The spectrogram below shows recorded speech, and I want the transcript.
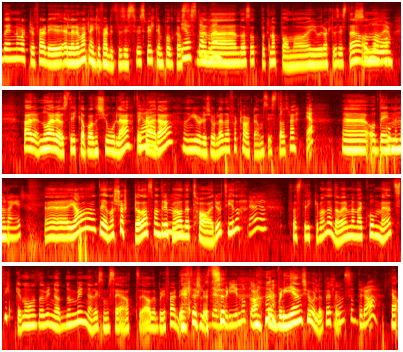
den ble ferdig Eller den ble egentlig ferdig til sist vi spilte inn podkast. Ja, men jeg da satt på knappene og gjorde alt det siste. Sånn og nå, det, ja. Har, nå er jeg jo strikka på en kjole til Ja. Klara. En julekjole. Det fortalte jeg om sist da, tror jeg. Ja. Uh, og den Kommet noe lenger. Uh, Ja, det er noe skjørte da som jeg driver med, Mm. og det tar jo tid, da. Ja, ja. Så jeg strikker meg nedover, men jeg kom med et stykke nå. Nå begynner jeg liksom å se at ja, det blir ferdig til slutt. Det blir noe. Det blir en kjole til Ja, slutt. så bra. Ja,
